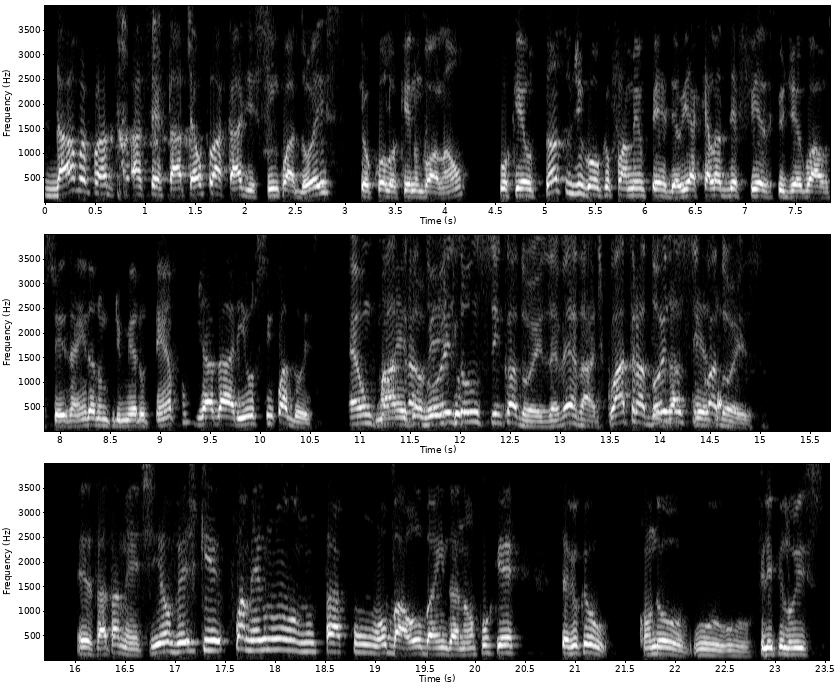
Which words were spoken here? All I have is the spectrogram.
dava para acertar até o placar de 5 a 2 que eu coloquei no bolão, porque o tanto de gol que o Flamengo perdeu e aquela defesa que o Diego Alves fez ainda no primeiro tempo já daria o 5 a 2 É um 4 a 2 ou um 5 a 2 é verdade. 4 a 2 ou 5 a 2 Exatamente. E eu vejo que o Flamengo não, não tá com oba-oba ainda não, porque você viu que eu, quando o, o Felipe Luiz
